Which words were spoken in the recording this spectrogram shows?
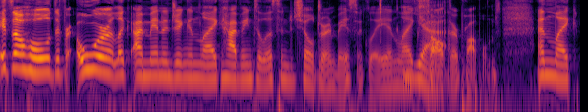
it's a whole different or like i'm managing and like having to listen to children basically and like Yeah. solve their problems and like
